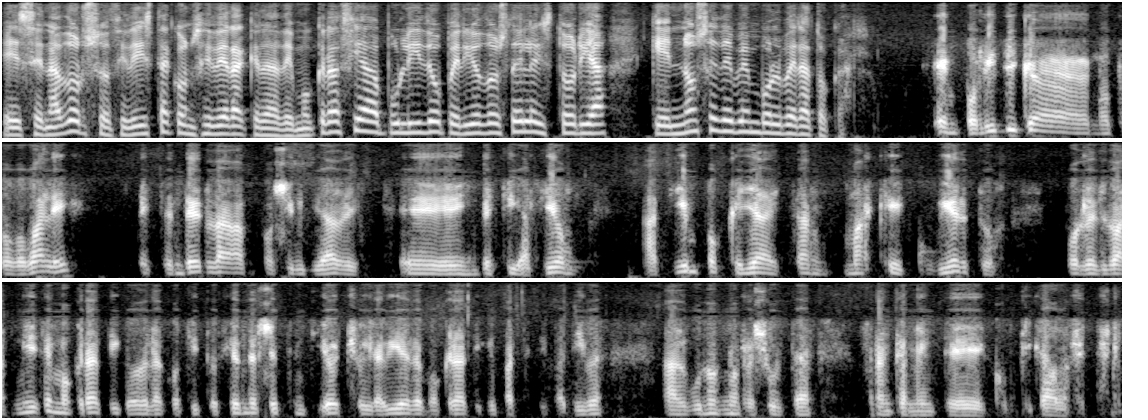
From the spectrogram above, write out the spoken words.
el senador socialista, considera que la democracia ha pulido periodos de la historia que no se deben volver volver a tocar? En política no todo vale. Extender las posibilidades de investigación a tiempos que ya están más que cubiertos por el barniz democrático de la Constitución del 78 y la vida democrática y participativa, a algunos nos resulta francamente complicado aceptar.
